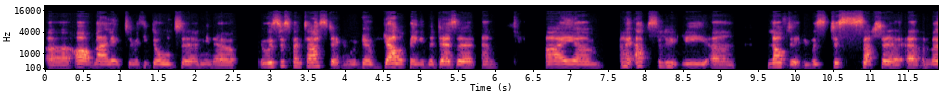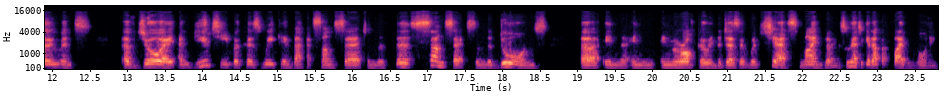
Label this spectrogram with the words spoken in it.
uh, Art Malik, Timothy Dalton, you know, it was just fantastic. And we'd go galloping in the desert. And I, um, I absolutely uh, loved it. It was just such a, a moment of joy and beauty because we came back at sunset and the, the sunsets and the dawns uh, in in in Morocco in the desert were just mind blowing. So we had to get up at five in the morning,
